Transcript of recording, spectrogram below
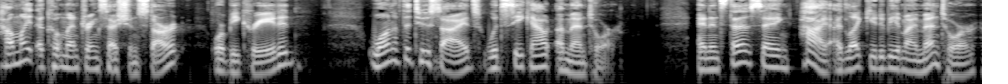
how might a co mentoring session start or be created? One of the two sides would seek out a mentor. And instead of saying, Hi, I'd like you to be my mentor,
